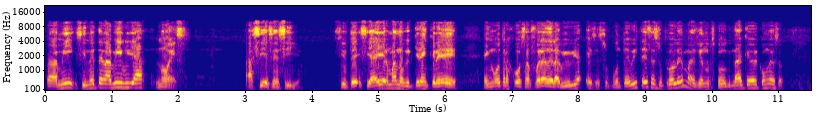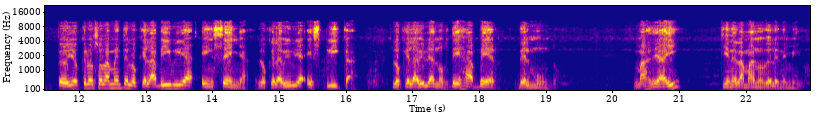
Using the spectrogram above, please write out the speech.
para mí, si no está en la Biblia, no es. Así de sencillo. Si usted, si hay hermanos que quieren creer en otras cosas fuera de la Biblia, ese es su punto de vista, ese es su problema, yo no tengo nada que ver con eso. Pero yo creo solamente lo que la Biblia enseña, lo que la Biblia explica, lo que la Biblia nos deja ver del mundo. Más de ahí tiene la mano del enemigo.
